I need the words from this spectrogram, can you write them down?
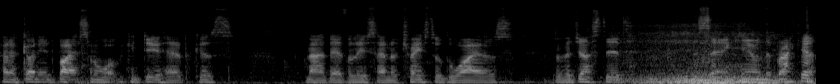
kind of got any advice on what we can do here because now a bit of a loose end, I've traced all the wires. We've adjusted the setting here on the bracket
